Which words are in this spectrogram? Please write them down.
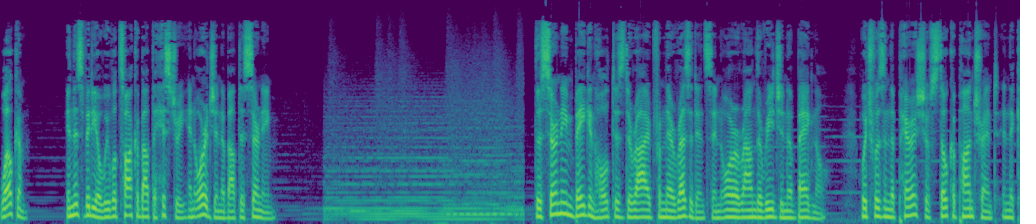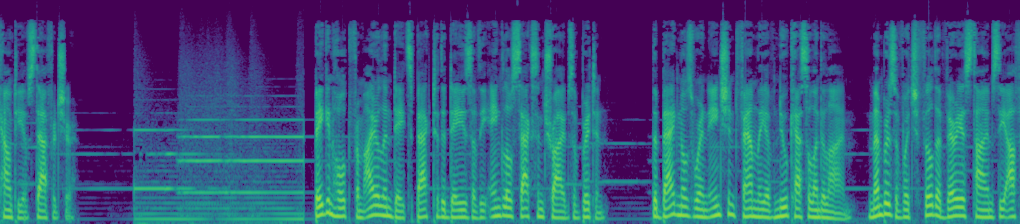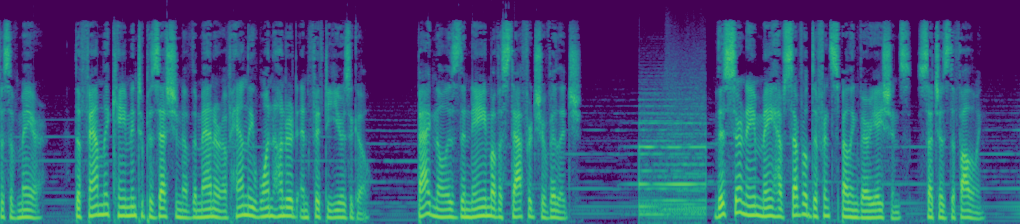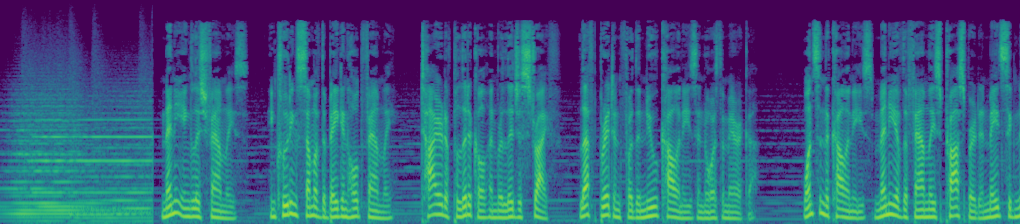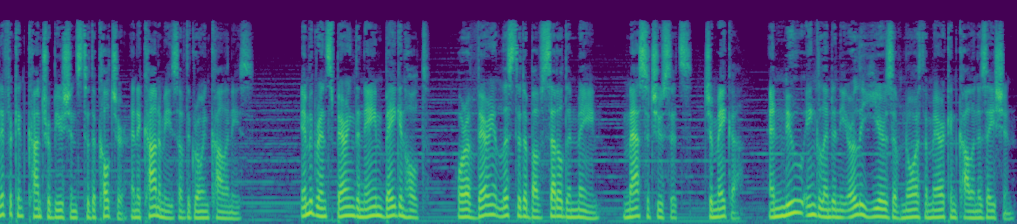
Welcome! In this video we will talk about the history and origin about this surname. The surname Bagenholt is derived from their residence in or around the region of Bagnall, which was in the parish of Stoke-upon-Trent in the county of Staffordshire. Bagenholt from Ireland dates back to the days of the Anglo-Saxon tribes of Britain. The Bagnalls were an ancient family of Newcastle-under-Lyme, members of which filled at various times the office of mayor. The family came into possession of the manor of Hanley 150 years ago. Bagnall is the name of a Staffordshire village. This surname may have several different spelling variations, such as the following. Many English families, including some of the Bagenholt family, tired of political and religious strife, left Britain for the new colonies in North America. Once in the colonies, many of the families prospered and made significant contributions to the culture and economies of the growing colonies. Immigrants bearing the name Bagenholt, or a variant listed above, settled in Maine, Massachusetts, Jamaica, and New England in the early years of North American colonization.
